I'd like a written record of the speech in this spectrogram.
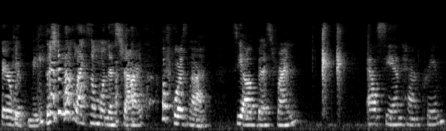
bear with me. Does she look like someone that's shy? Of course not. See our best friend? LCN hand cream.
